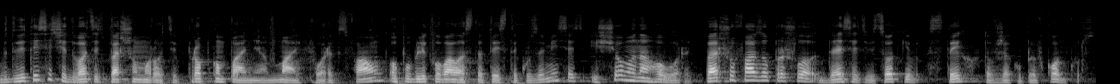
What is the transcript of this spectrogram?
В 2021 році проб-компанія MyForexFound опублікувала статистику за місяць, і що вона говорить? Першу фазу пройшло 10% з тих, хто вже купив конкурс.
